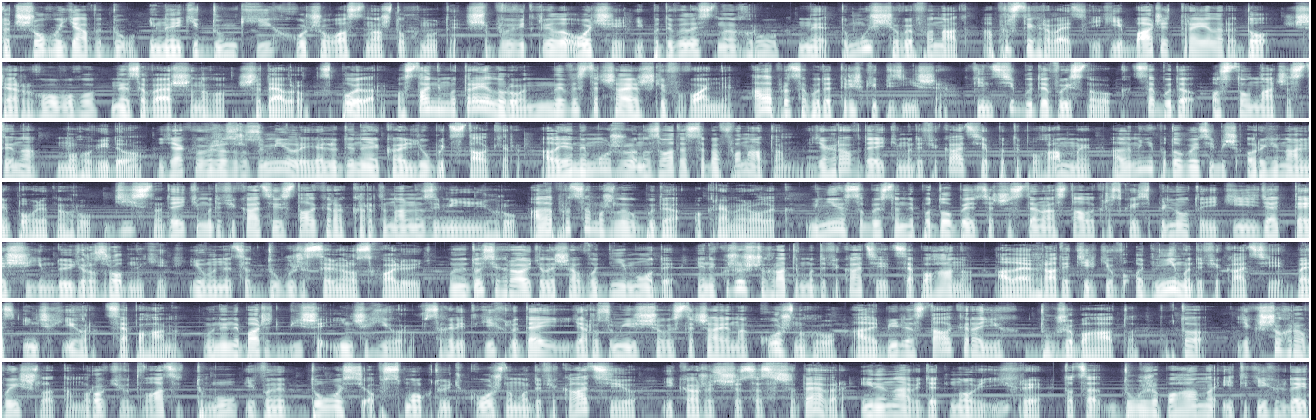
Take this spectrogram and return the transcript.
до чого я веду і на які думки хочу вас наштовхнути, щоб ви відкрили очі і подивились на гру не тому, що ви фанат, а простий гравець, який бачить трейлер до чергового незавершеного шедевру. Спойлер: останньому трейлеру не вистачає шліфування, але про це буде трішки пізніше. В кінці буде висновок. Це буде основна частина мого відео. Як ви вже зрозуміли, я людина, яка любить сталкер, але я не можу назвати себе фанатом. Я грав деякі модифікації по типу гамми, але мені подобається більш оригінальний погляд на гру. Дійсно, деякі модифікації сталкера кардинально замінюють гру, але про це можливо буде окремий ролик. Мені особисто не подобається частина сталкерської спільноти, які їдять те, що їм дають розробники, і вони це дуже сильно розхвалюють. Вони досі грають лише в одні моди. Я не кажу, що грати в модифікації це погано, але грати тільки в одній модифікації без інших ігор це погано. Вони не бачать більше інших ігор. Взагалі таких людей я розумію, що вистачає на кожну гру, але біля сталкера їх дуже багато. Тобто. Якщо гра вийшла там років 20 тому, і вони досі обсмоктують кожну модифікацію і кажуть, що це шедевр, і ненавидять нові ігри, то це дуже погано, і таких людей.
